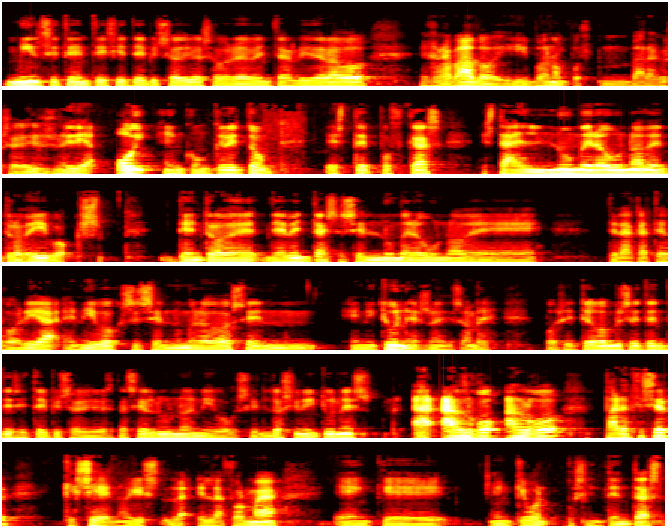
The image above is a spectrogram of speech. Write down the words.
1077 episodios sobre ventas liderado grabado y bueno, pues para que os hagáis una idea, hoy en concreto este podcast está el número número uno dentro de iVoox. Dentro de, ventas es el número uno de, de la categoría en iVoox es el número dos en, en iTunes. ¿no? dices, hombre, pues si tengo 1077 episodios, este es el uno en iVoox y el dos en iTunes, algo, algo parece ser que sé, ¿no? Y es la, la forma en que, en que, bueno, pues intentas,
